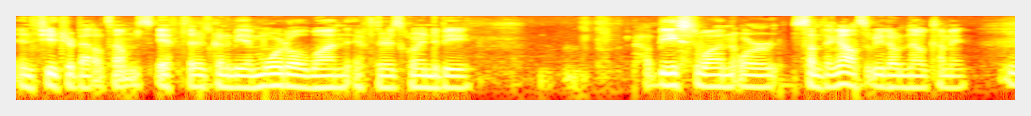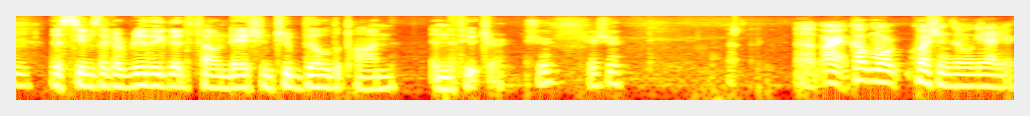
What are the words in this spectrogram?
in future battle tomes. If there's going to be a mortal one, if there's going to be a beast one, or something else that we don't know coming. This seems like a really good foundation to build upon in the future. Sure, sure, sure. Um, all right, a couple more questions and we'll get out of here.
